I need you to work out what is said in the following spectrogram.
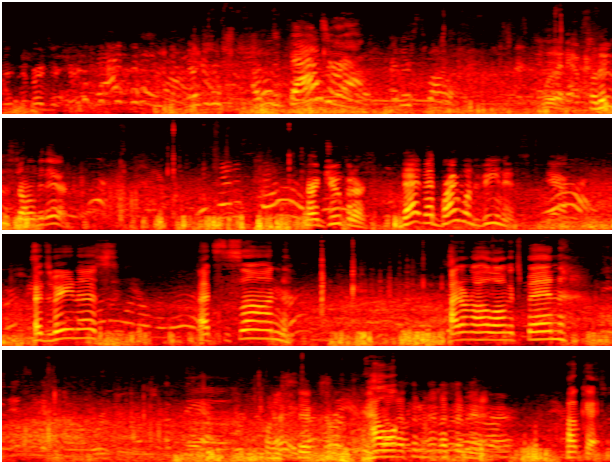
birds are, the birds are chirping. Bats came out. Are those bats are out? Are there swallows? Oh, there's a star over there. What kind star? Or Jupiter. That that bright one's Venus. Yeah. That's Venus. That's the sun. I don't know how long it's been. 26. How long- Less than a minute. Less. Okay. See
